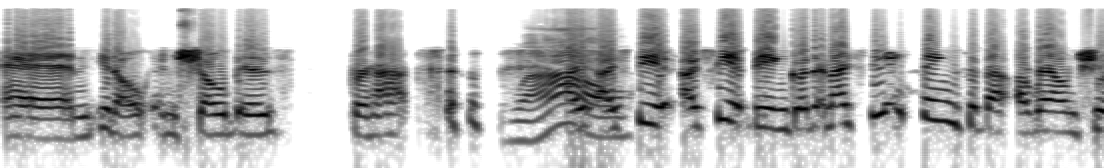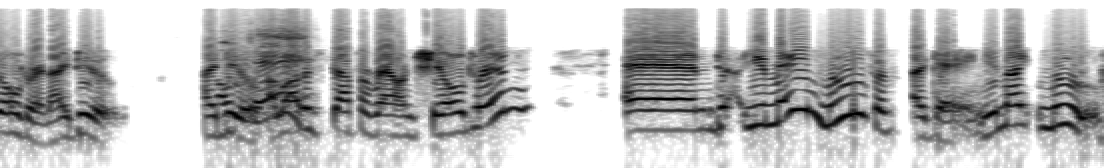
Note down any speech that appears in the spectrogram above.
and you know in showbiz perhaps. Wow. I, I, see it. I see it being good, and I see things about around children. I do. I do okay. a lot of stuff around children, and you may move again. You might move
